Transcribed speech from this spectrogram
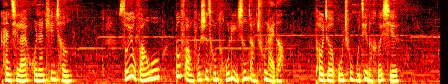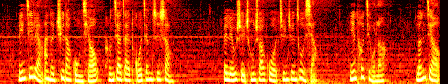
看起来浑然天成，所有房屋都仿佛是从土里生长出来的，透着无处不见的和谐。连接两岸的巨大拱桥横架在沱江之上，被流水冲刷过，涓涓作响。年头久了，棱角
